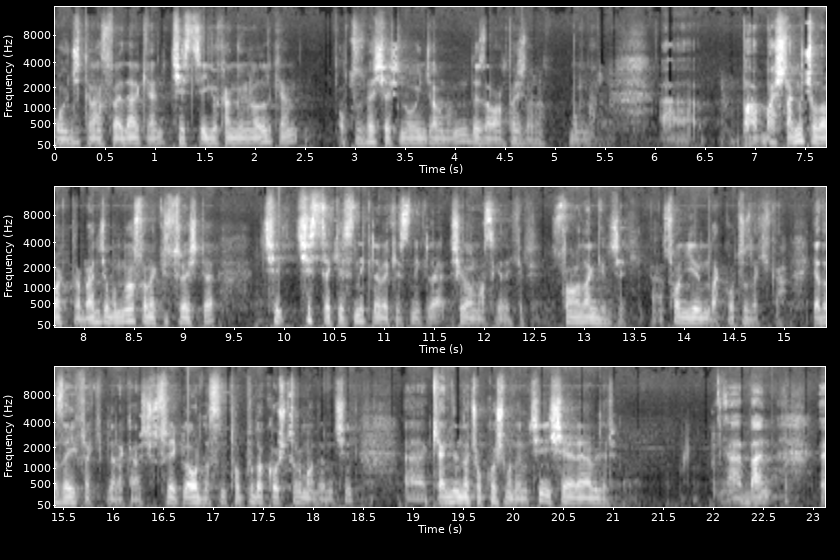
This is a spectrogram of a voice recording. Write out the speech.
oyuncu transfer ederken, Çisti'yi Gökhan Gönül alırken 35 yaşında oyuncu almanın dezavantajları bunlar. E, ba- başlangıç olarak da bence bundan sonraki süreçte Ç- Çiste kesinlikle ve kesinlikle şey olması gerekir. Sonradan girecek. Yani son 20 dakika, 30 dakika. Ya da zayıf rakiplere karşı. Sürekli oradasın. Topu da koşturmadığın için, e, kendin de çok koşmadığın için işe yarayabilir. Yani ben e,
